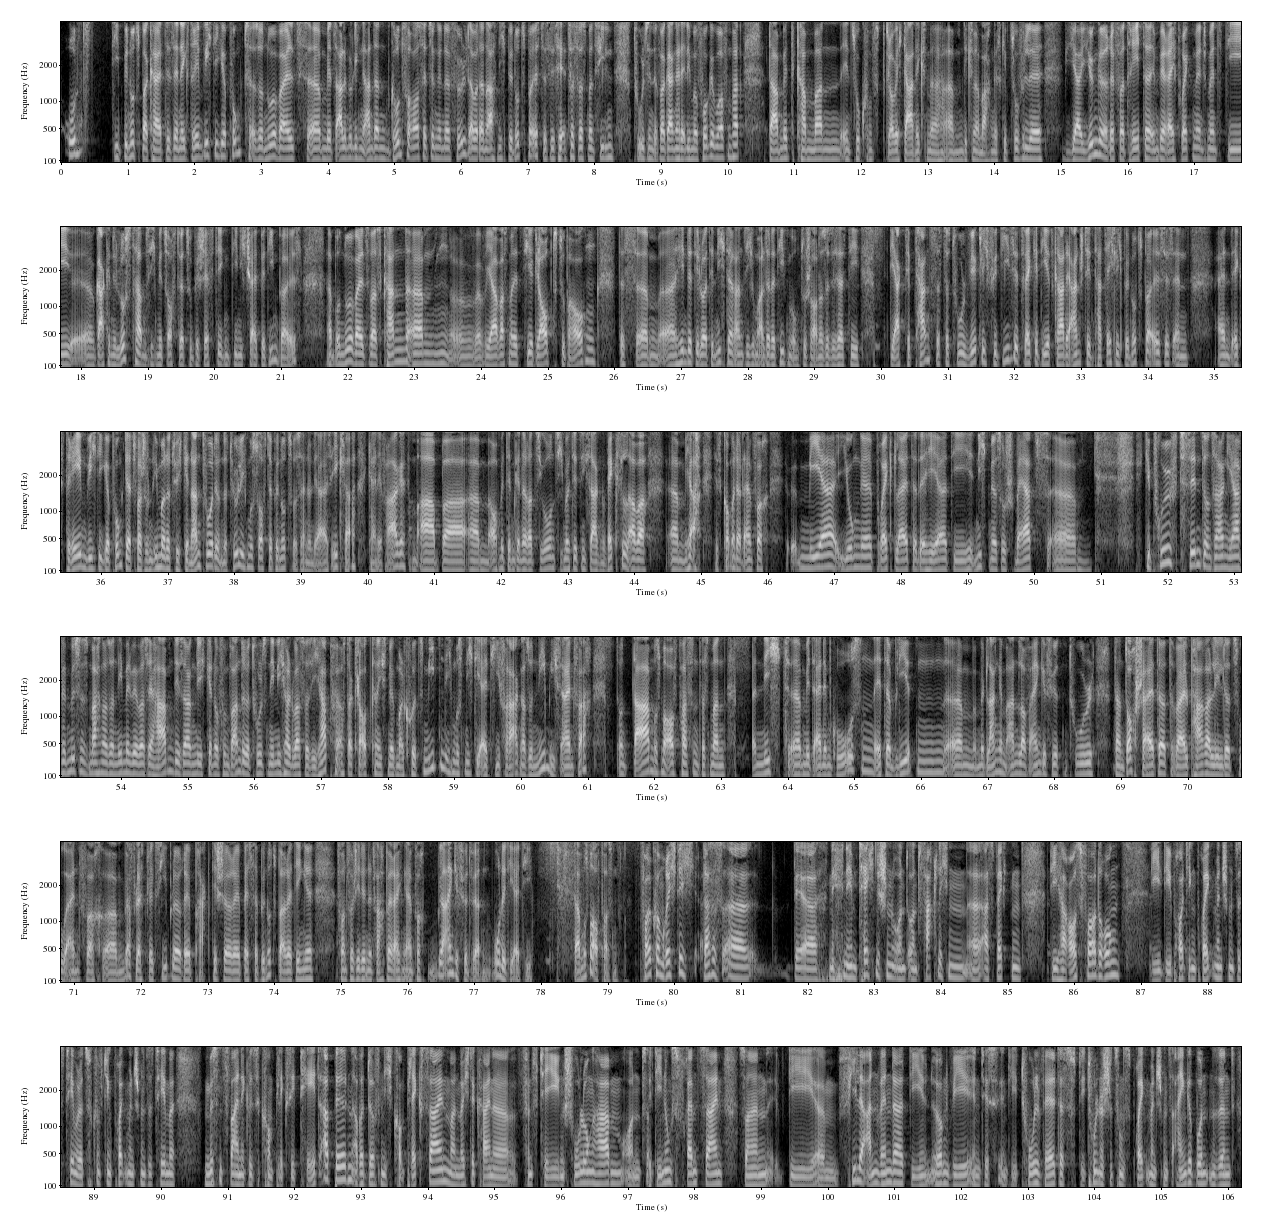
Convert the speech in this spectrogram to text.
Und die Benutzbarkeit ist ein extrem wichtiger Punkt. Also nur weil es ähm, jetzt alle möglichen anderen Grundvoraussetzungen erfüllt, aber danach nicht benutzbar ist. Das ist ja etwas, was man vielen Tools in der Vergangenheit immer vorgeworfen hat. Damit kann man in Zukunft, glaube ich, gar nichts mehr, ähm, nichts mehr machen. Es gibt so viele ja jüngere Vertreter im Bereich Projektmanagement, die äh, gar keine Lust haben, sich mit Software zu beschäftigen, die nicht gescheit bedienbar ist. Aber nur weil es was kann, ähm, äh, ja, was man jetzt hier glaubt zu brauchen, das ähm, äh, hindert die Leute nicht daran, sich um Alternativen umzuschauen. Also das heißt, die, die Akzeptanz Akzeptanz, dass das Tool wirklich für diese Zwecke, die jetzt gerade anstehen, tatsächlich benutzbar ist, ist ein, ein extrem wichtiger Punkt, der zwar schon immer natürlich genannt wurde und natürlich muss Software benutzbar sein und ja, ist eh klar, keine Frage, aber ähm, auch mit dem Generations, ich möchte jetzt nicht sagen Wechsel, aber ähm, ja, es kommen halt einfach mehr junge Projektleiter daher, die nicht mehr so schmerz ähm, geprüft sind und sagen, ja, wir müssen es machen, also nehmen wir, was wir haben. Die sagen, ich kenne noch fünf andere Tools, nehme ich halt was, was ich habe. Aus der Cloud kann ich es mir mal kurz mieten. Ich muss nicht die IT fragen, also nehme ich es einfach. Und da muss man aufpassen, dass man nicht äh, mit einem großen, etablierten, ähm, mit langem Anlauf eingeführten Tool dann doch scheitert, weil parallel dazu einfach ähm, ja, vielleicht flexiblere, praktischere, besser benutzbare Dinge von verschiedenen Fachbereichen einfach ja, eingeführt werden, ohne die IT. Da muss man aufpassen. Vollkommen richtig. Das ist äh, der neben technischen und, und fachlichen äh, Aspekten die Herausforderung. Die, die heutigen Projektmanagementsysteme oder zukünftigen Projektmanagementsysteme müssen zwar eine gewisse Komplexität abbilden, aber dürfen nicht komplex sein. Man möchte keine fünftägigen Schulungen haben und bedienungsfremd sein, sondern die ähm, viele Anwender, die irgendwie in, das, in die Toolwelt, des, die Toolunterstützung des Projektmanagements eingebunden sind,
